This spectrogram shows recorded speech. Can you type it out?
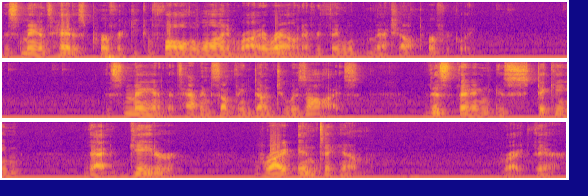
This man's head is perfect. You can follow the line right around. Everything will match out perfectly. This man that's having something done to his eyes. This thing is sticking that gator right into him. Right there.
